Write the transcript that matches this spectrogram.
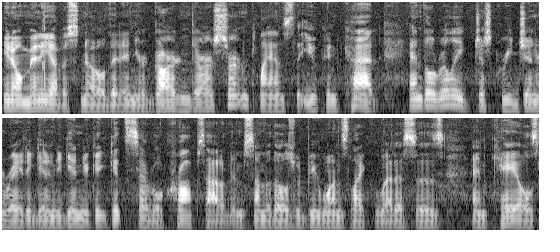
You know, many of us know that in your garden there are certain plants that you can cut and they'll really just regenerate again and again. You can get several crops out of them. Some of those would be ones like lettuces and kales,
